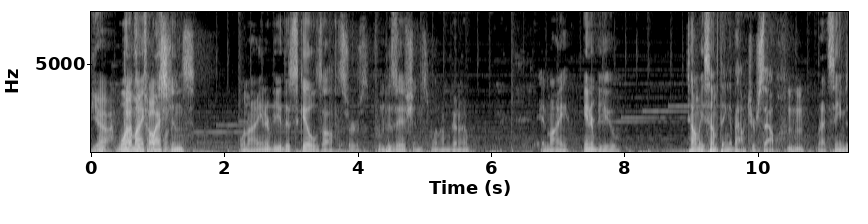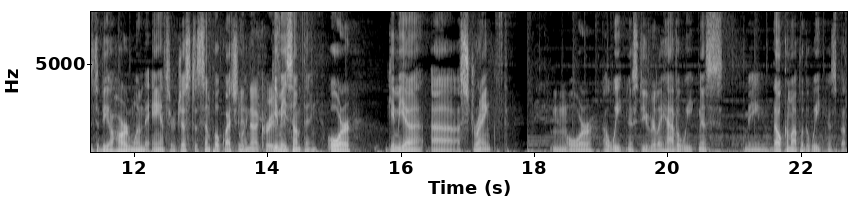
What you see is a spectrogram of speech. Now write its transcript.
yeah. One of my tough one. questions when I interview the skills officers for Mm-hmm. positions, when I'm gonna in my interview, tell me something about yourself. Mm-hmm. That seems to be a hard one to answer. Just a simple question Isn't like? "Give me something," or "Give me a a, a strength," Mm-hmm. or a weakness. Do you really have a weakness? I mean, they'll come up with a weakness, but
